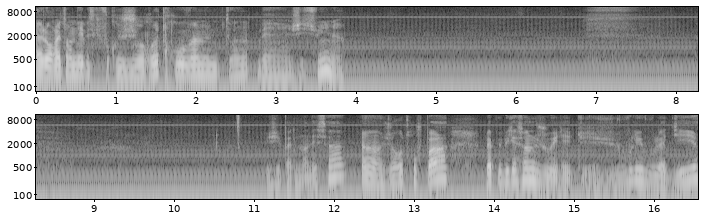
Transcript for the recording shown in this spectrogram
Alors attendez, parce qu'il faut que je retrouve en même temps. Ben, j'y suis là. J'ai pas demandé ça. Ah, je retrouve pas la publication de jouet. Je voulais vous la dire.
